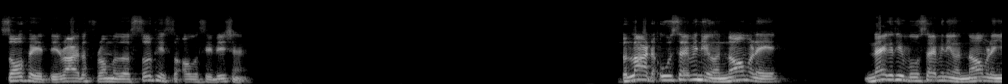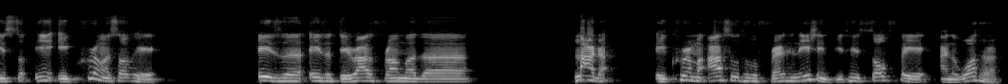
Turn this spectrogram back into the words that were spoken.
sulfate derived from the surface oxidation. The large O17 anomaly, negative O17 anomaly in, in equilibrium sulfate is, is derived from the large equilibrium isotope fractionation between sulfate and water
